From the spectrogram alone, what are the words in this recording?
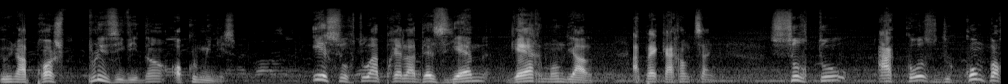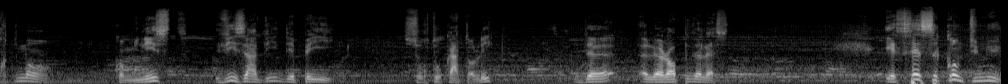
une approche plus évidente au communisme. Et surtout après la deuxième guerre mondiale, après 1945. Surtout à cause du comportement communiste vis-à-vis -vis des pays, surtout catholiques, de l'Europe de l'Est. Et c'est ce contenu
